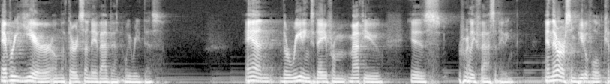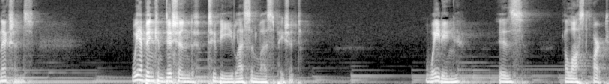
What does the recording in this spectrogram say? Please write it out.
Every year on the third Sunday of Advent, we read this. And the reading today from Matthew is really fascinating. And there are some beautiful connections. We have been conditioned to be less and less patient. Waiting is a lost art.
